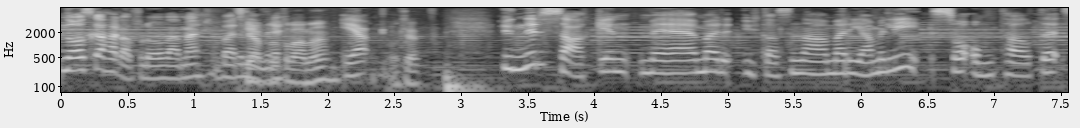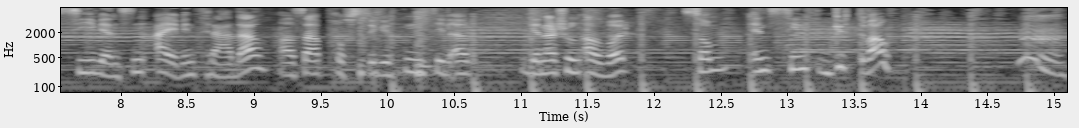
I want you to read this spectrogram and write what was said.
Nå skal Harald få lov å være med. Bare Skal jeg få lov til å være med? Ja. Okay. Under saken med mar utkastelsen av Maria Amelie så omtalte Siv Jensen Eivind Trædal, altså postergutten til Generasjon Alvor, som en sint guttevalp. Hmm,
